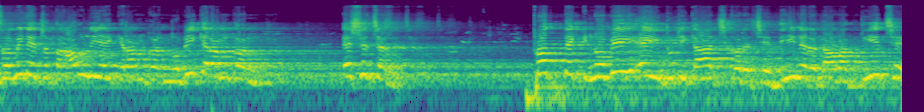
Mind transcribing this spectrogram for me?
জমিনে যত আউলিয়া কেরামগণ, নবী কেরামগণ এসেছেন, প্রত্যেক নবী এই দুটি কাজ করেছে, দিনের দাওয়াত দিয়েছে।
